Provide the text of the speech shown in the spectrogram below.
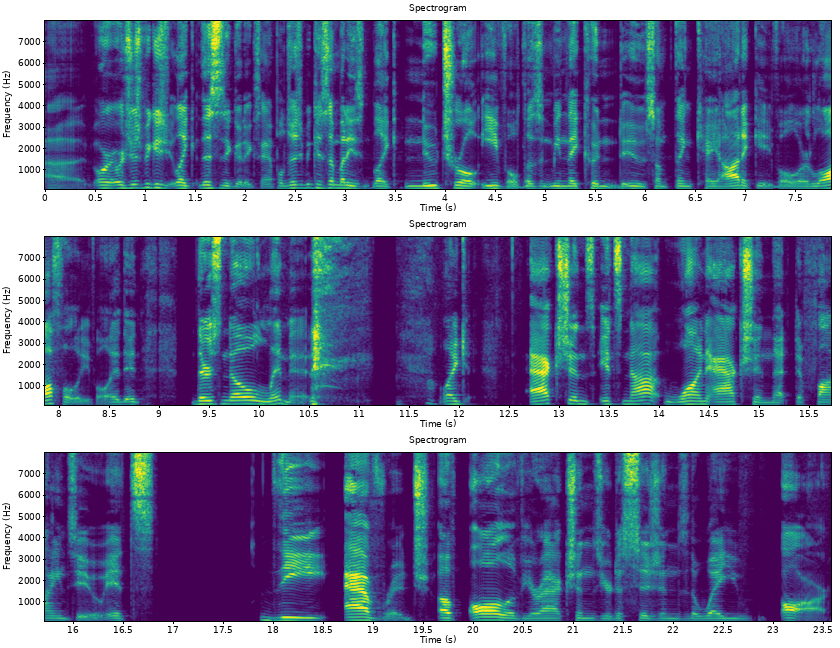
Uh, or, or just because you, like this is a good example just because somebody's like neutral evil doesn't mean they couldn't do something chaotic evil or lawful evil. It, it there's no limit. Like actions it's not one action that defines you. It's the average of all of your actions your decisions the way you are.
